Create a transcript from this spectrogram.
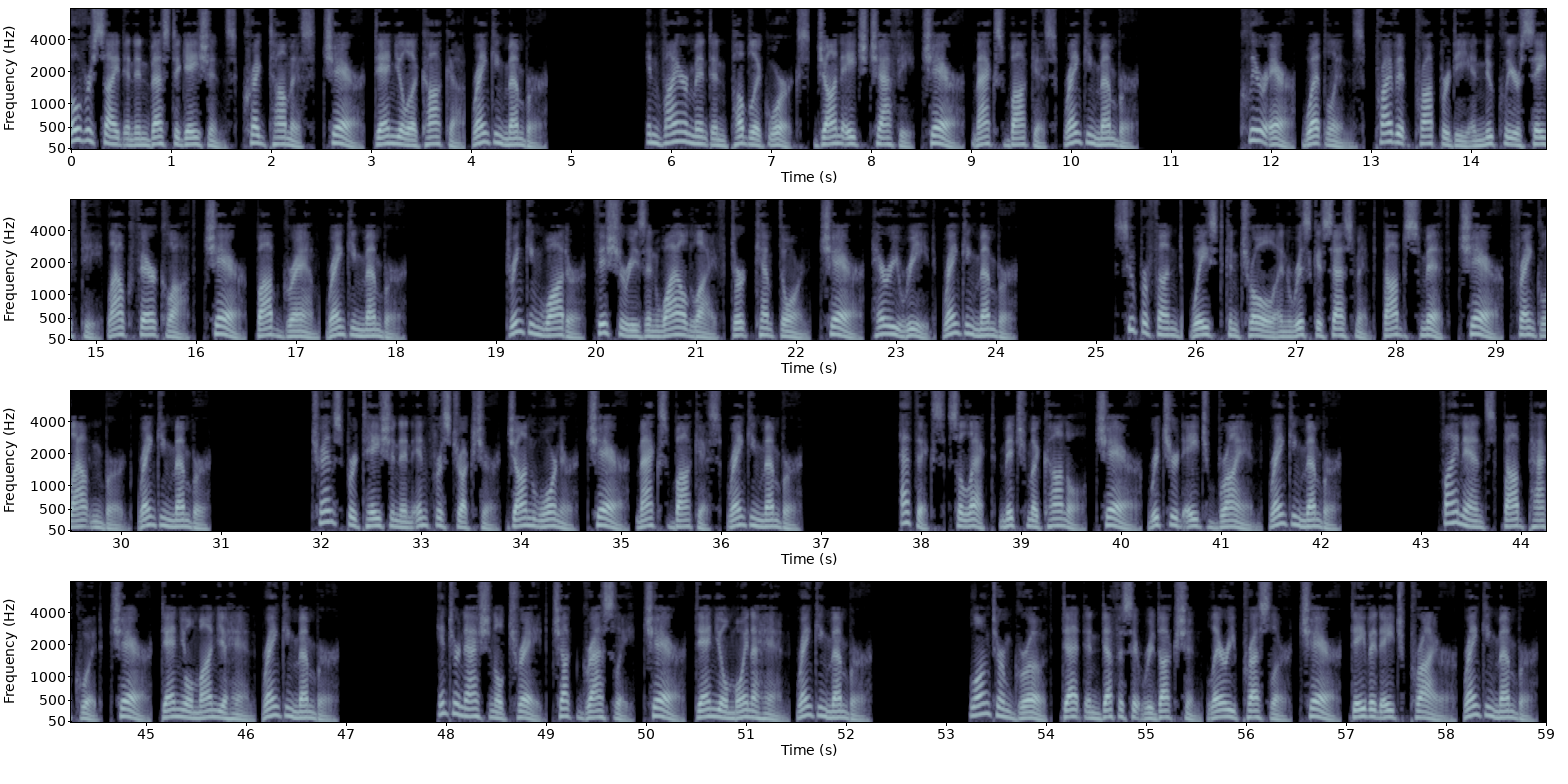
Oversight and Investigations Craig Thomas, Chair, Daniel Akaka, Ranking Member. Environment and Public Works John H. Chafee, Chair, Max Baucus, Ranking Member. Clear Air, Wetlands, Private Property and Nuclear Safety Lauch Faircloth, Chair, Bob Graham, Ranking Member. Drinking Water, Fisheries and Wildlife Dirk Kempthorne, Chair, Harry Reid, Ranking Member Superfund, Waste Control and Risk Assessment Bob Smith, Chair, Frank Lautenberg, Ranking Member. Transportation and Infrastructure John Warner, Chair, Max Baucus, Ranking Member. Ethics Select Mitch McConnell, Chair, Richard H. Bryan, Ranking Member. Finance Bob Packwood, Chair, Daniel Moynihan, Ranking Member. International Trade Chuck Grassley, Chair, Daniel Moynihan, Ranking Member Long-Term Growth, Debt and Deficit Reduction Larry Pressler, Chair, David H. Pryor, Ranking Member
